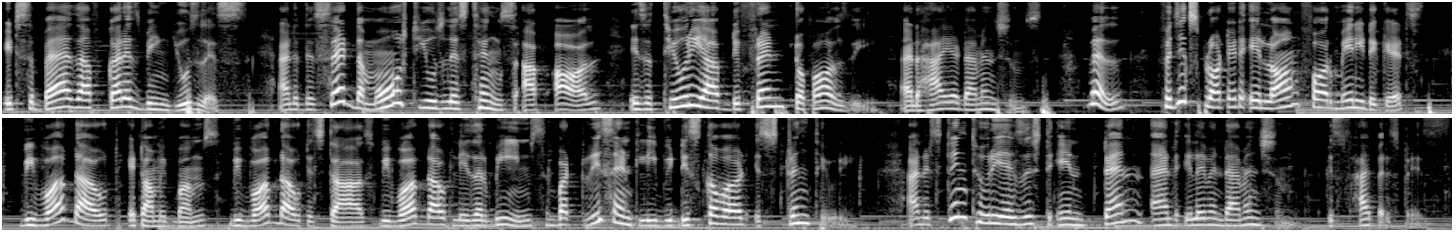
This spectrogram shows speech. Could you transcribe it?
It's a badge of courage being useless. And they said the most useless things of all is a theory of different topology and higher dimensions. Well, physics plotted along for many decades we worked out atomic bombs, we worked out stars, we worked out laser beams, but recently we discovered string theory. And string theory exists in 10 and 11 dimensions, it's hyperspace.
